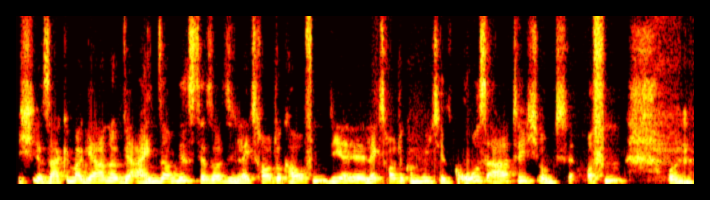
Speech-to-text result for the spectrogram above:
Ich äh, sage immer gerne, wer einsam ist, der soll sich ein Elektroauto kaufen. Die Elektroauto-Community ist großartig und offen und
